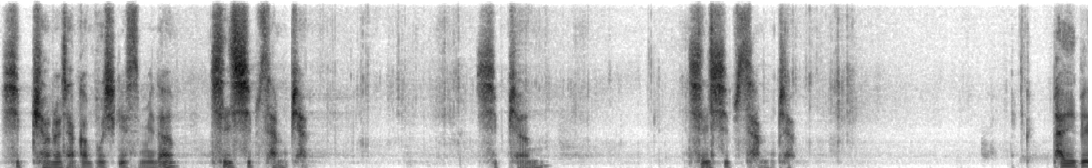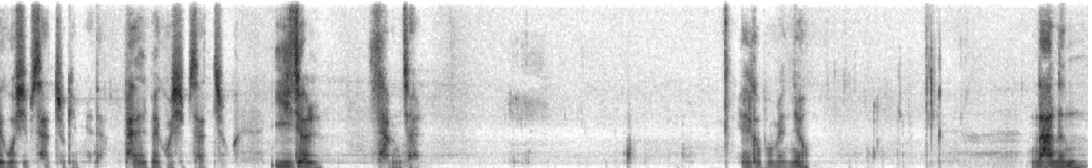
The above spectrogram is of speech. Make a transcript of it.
시편을 잠깐 보시겠습니다. 73편. 시편 73편 854쪽입니다. 854쪽 2절 3절 읽어보면요. 나는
